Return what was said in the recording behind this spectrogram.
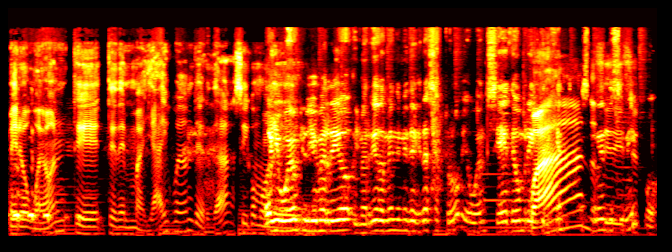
pero weón, te, te desmayáis, weón, de verdad. Así como. Oye, weón, pero yo me río, y me río también de mis desgracias propias, weón. Si es de hombre de Sí, mismo.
